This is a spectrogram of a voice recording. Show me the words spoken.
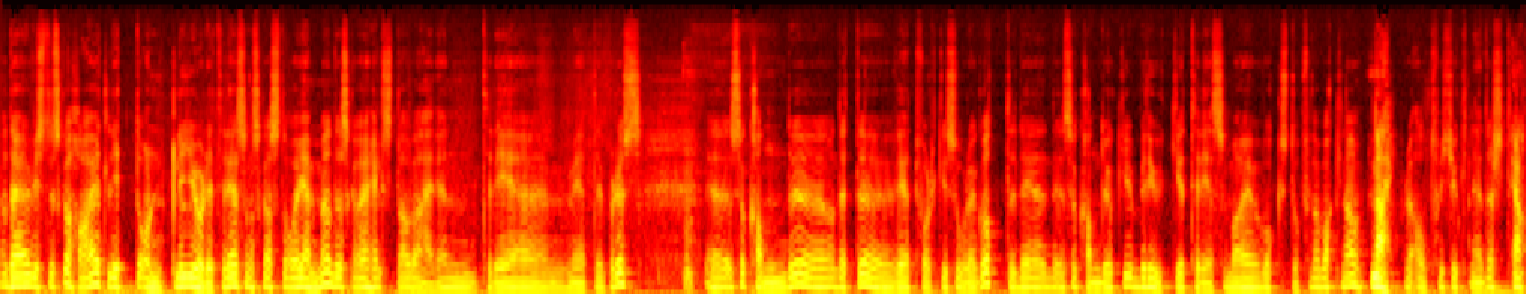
Det er, hvis du skal ha et litt ordentlig juletre som skal stå hjemme, det skal jo helst da være en tre meter pluss, eh, så kan du, og dette vet folk i Solør godt, det, det, så kan du jo ikke bruke et tre som har vokst opp fra bakken av. Nei. For det er altfor tjukt nederst. Ja.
